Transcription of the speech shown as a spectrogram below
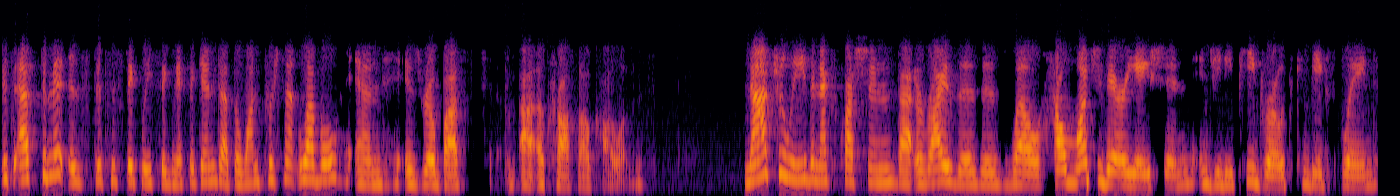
This estimate is statistically significant at the 1% level and is robust uh, across all columns. Naturally, the next question that arises is, well, how much variation in GDP growth can be explained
